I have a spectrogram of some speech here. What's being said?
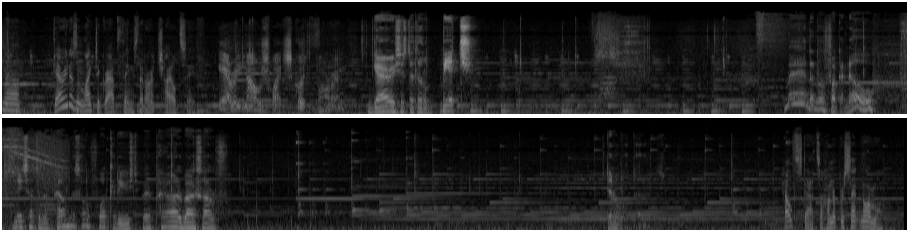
No, Gary doesn't like to grab things that aren't child safe. Gary knows what's good for him. Gary's just a little bitch. Man, I don't fucking know. I need something to propel myself. What could I use to propel myself? Don't know what that is. Health stats 100% normal.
